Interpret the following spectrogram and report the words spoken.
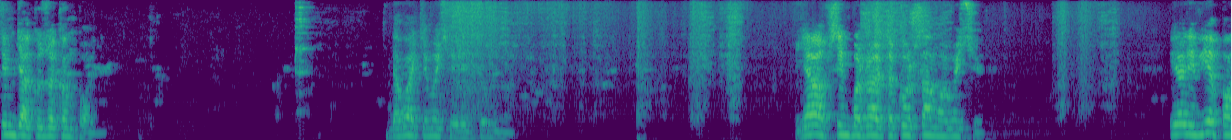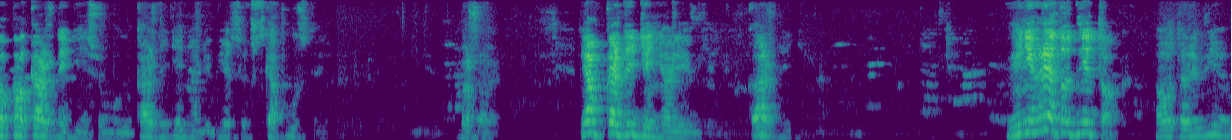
Всім дякую за компанію. Давайте вечерять цю минуту. Я всім бажаю такого ж самого вечері. І олів'є по, по кожний день, щоб було. Кожен день олів'є з, з капустою. Бажаю. Я б кожен день олів'є їв. Кожен день. Вінігре тут не так. А от олів'є.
